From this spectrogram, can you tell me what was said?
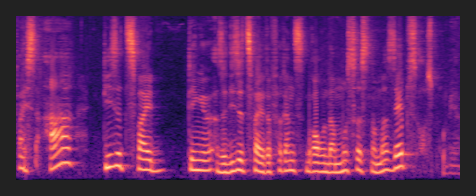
weißt du, ah, diese zwei Dinge, also diese zwei Referenzen brauchen, dann muss er es nochmal selbst ausprobieren.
